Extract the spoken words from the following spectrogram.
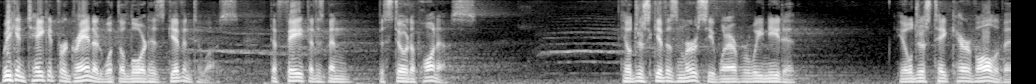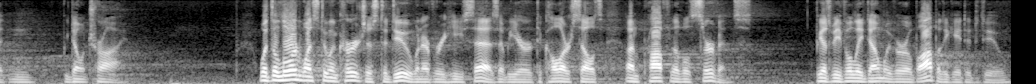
We can take it for granted what the Lord has given to us, the faith that has been bestowed upon us. He'll just give us mercy whenever we need it. He'll just take care of all of it, and we don't try. What the Lord wants to encourage us to do whenever He says that we are to call ourselves unprofitable servants, because we've only done what we were obligated to do,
